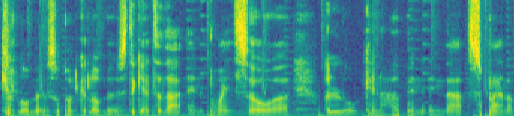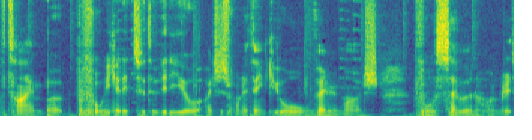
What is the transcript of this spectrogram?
kilometers upon kilometers to get to that endpoint, so uh, a lot can happen in that span of time. But before we get into the video, I just want to thank you all very much for 700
